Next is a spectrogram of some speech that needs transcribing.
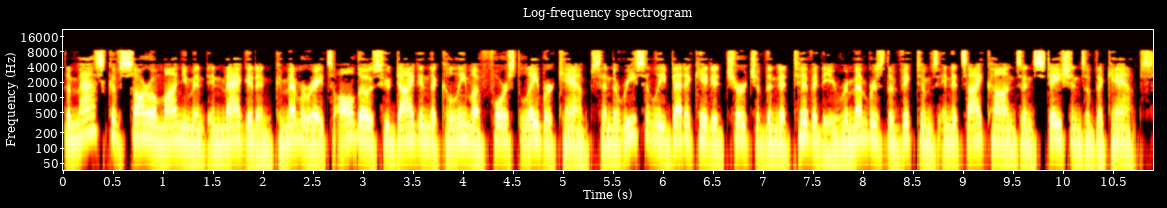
The Mask of Sorrow monument in Magadan commemorates all those who died in the Kolyma forced labor camps and the recently dedicated Church of the Nativity remembers the victims in its icons and stations of the camps.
